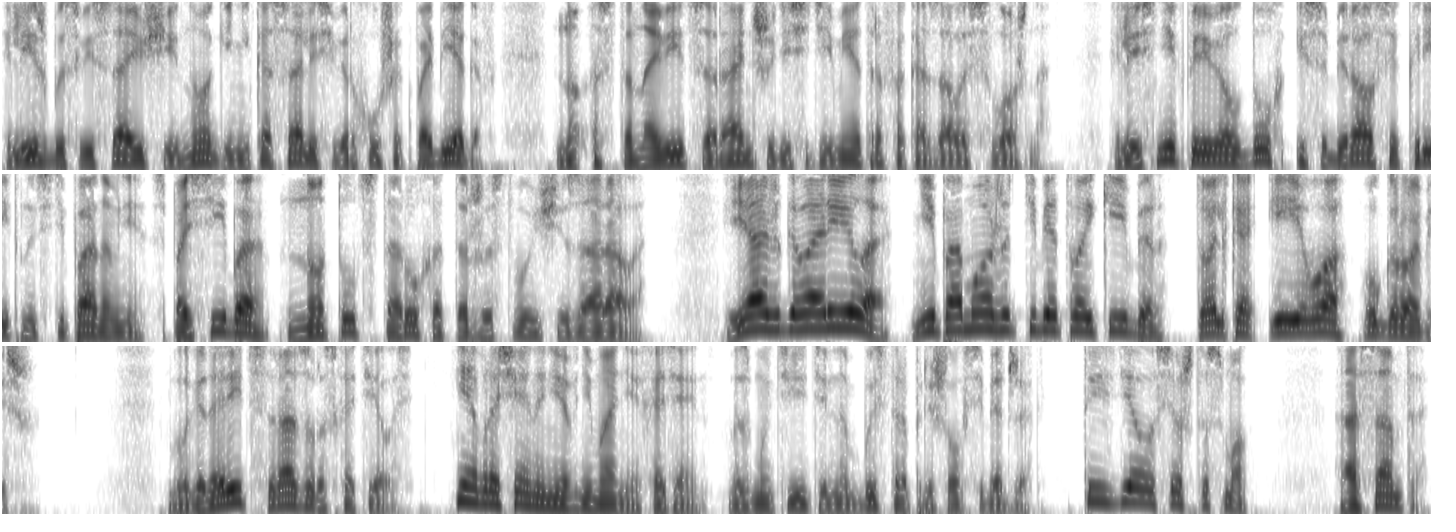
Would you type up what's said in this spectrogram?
лишь бы свисающие ноги не касались верхушек побегов, но остановиться раньше десяти метров оказалось сложно. Лесник перевел дух и собирался крикнуть Степановне «Спасибо!», но тут старуха торжествующе заорала. «Я ж говорила, не поможет тебе твой кибер, только и его угробишь». Благодарить сразу расхотелось. «Не обращай на нее внимания, хозяин». Возмутительно быстро пришел в себя Джек. «Ты сделал все, что смог. А сам-то?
